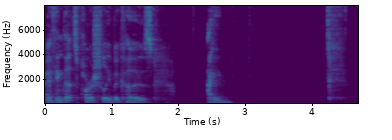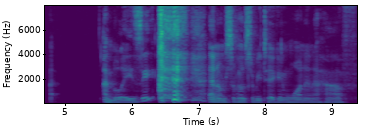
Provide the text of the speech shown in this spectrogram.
I think that's partially because I I'm lazy and I'm supposed to be taking one and a half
